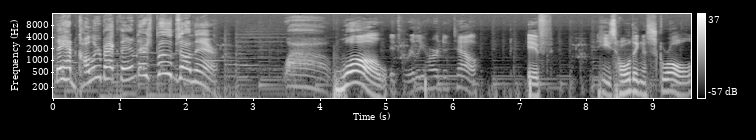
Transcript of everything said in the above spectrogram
They had color back then? There's boobs on there. Wow. Whoa. It's really hard to tell if he's holding a scroll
